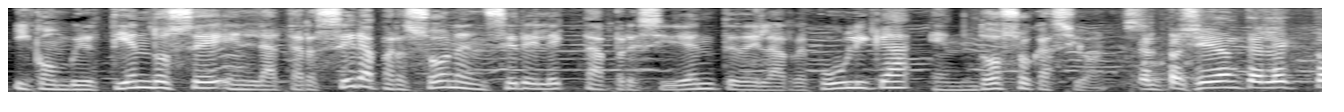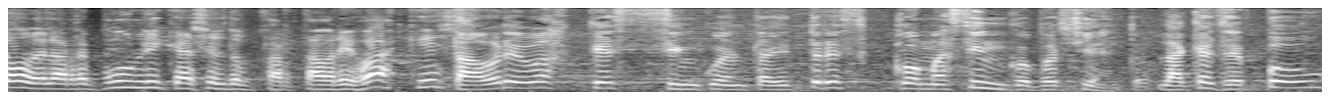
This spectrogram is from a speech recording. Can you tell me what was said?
y convirtiéndose en la tercera persona en ser electa presidente de la República en dos ocasiones. El presidente electo de la República es el doctor Tabaré Vázquez. Tabaré Vázquez, 53,5%. La calle Pou,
